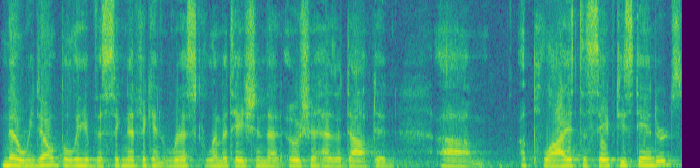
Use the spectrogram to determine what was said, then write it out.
No, we don't believe the significant risk limitation that OSHA has adopted um, applies to safety standards.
